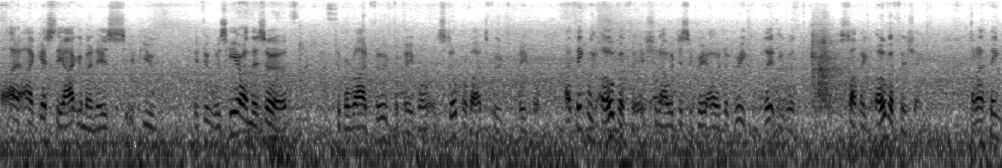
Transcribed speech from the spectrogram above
I, I guess the argument is if you, if it was here on this earth to provide food for people, it still provides food for people. I think we overfish, and I would disagree. I would agree completely with stopping overfishing, but I think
